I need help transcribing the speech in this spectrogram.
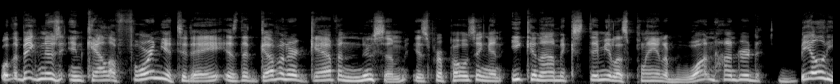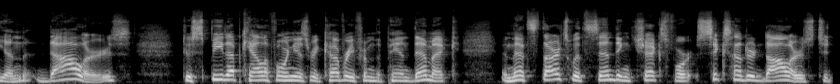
Well, the big news in California today is that Governor Gavin Newsom is proposing an economic stimulus plan of $100 billion to speed up California's recovery from the pandemic. And that starts with sending checks for $600 to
